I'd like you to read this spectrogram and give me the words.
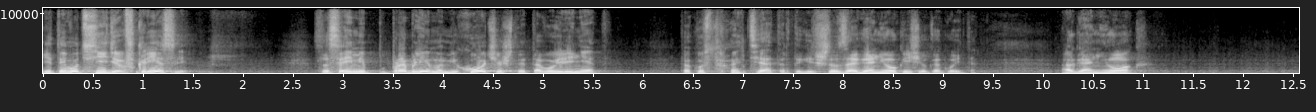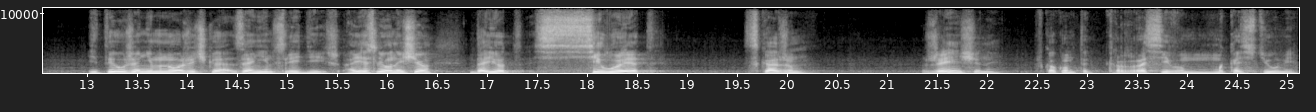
И ты вот сидя в кресле со своими проблемами, хочешь ты того или нет, так устроен театр. Ты говоришь, что за огонек еще какой-то? Огонек. И ты уже немножечко за ним следишь. А если он еще дает силуэт, скажем, женщины в каком-то красивом костюме,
